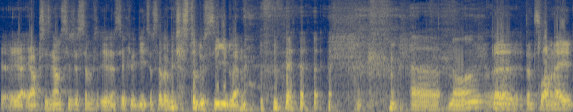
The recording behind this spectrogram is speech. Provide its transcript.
Já, já přiznám se, že jsem jeden z těch lidí, co se velmi často dusí jídlem. uh, no, to je uh, ten slavný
